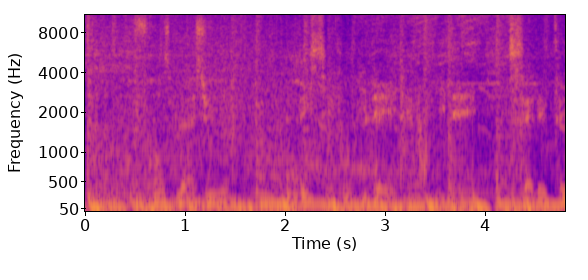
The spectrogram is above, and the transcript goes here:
France Bleu Azur, laissez-vous guider. C'est l'été.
